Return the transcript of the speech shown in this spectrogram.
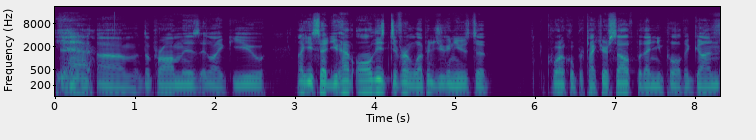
Yeah. And, um, the problem is like you, like you said, you have all these different weapons you can use to, quote unquote, protect yourself. But then you pull out the gun.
